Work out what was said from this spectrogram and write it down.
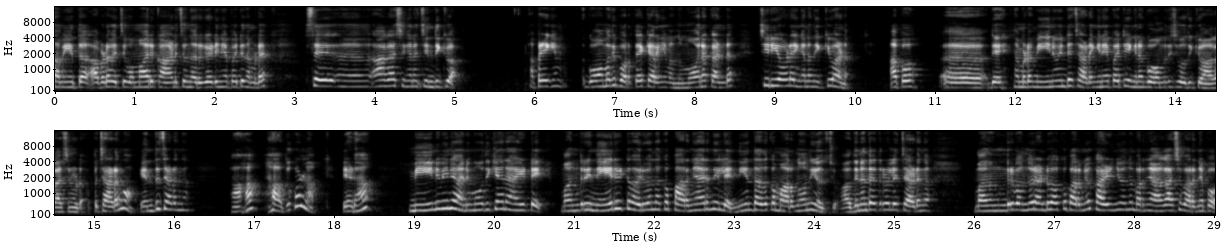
സമയത്ത് അവിടെ വെച്ച് ഉമ്മാർ കാണിച്ച നെറുകേടിനെ പറ്റി നമ്മുടെ ആകാശ് ഇങ്ങനെ ചിന്തിക്കുക അപ്പോഴേക്കും ഗോമതി പുറത്തേക്ക് ഇറങ്ങി വന്നു. മോനെ കണ്ട് ചിരിയോടെ ഇങ്ങനെ നിൽക്കുവാണ്. അപ്പോൾ ദേ നമ്മുടെ മീനുവിന്റെ ചടങ്ങിനെ പറ്റി ഇങ്ങനെ ഗോമതി ചോദിക്കും ആകാശിനോട്. അപ്പോൾ ചടങ്ങോ? എന്ത് ചടങ്ങ്? ആഹാ അത് കൊള്ളാം. എടാ മീനുവിനെ അനുമോദിക്കാനായിട്ടെ മന്ത്രി നേരിട്ട് വരുമെന്നൊക്കെ പറഞ്ഞായിരുന്നില്ലേ? നീ എന്താ അതൊക്കെ മറന്നോന്ന് ചോദിച്ചു. അതിനെന്താ ഇത്ര വലിയ ചടങ്ങ്? മന്ത്രി വന്നു രണ്ടു വാക്ക് പറഞ്ഞു കഴിഞ്ഞു എന്ന് പറഞ്ഞു ആകാശ് പറഞ്ഞപ്പോൾ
